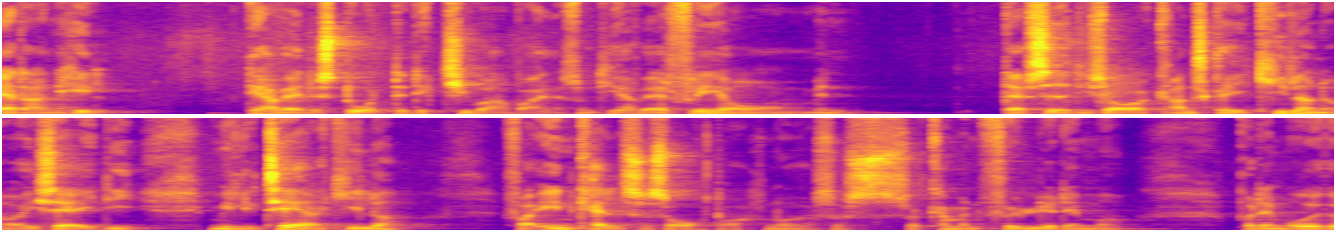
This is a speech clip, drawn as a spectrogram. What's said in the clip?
er der en helt... Det har været et stort detektivarbejde, som de har været flere år, men der sidder de så og grænsker i kilderne, og især i de militære kilder fra indkaldelsesordre og sådan noget, så, så kan man følge dem, og på den måde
